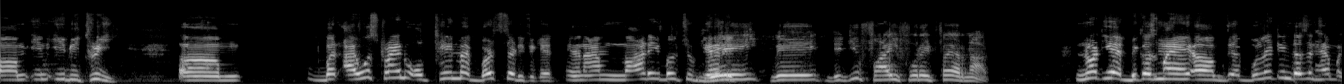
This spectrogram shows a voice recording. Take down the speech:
um, in EB3. Um, but I was trying to obtain my birth certificate and I'm not able to get wait, it. Wait, did you file 485 or not? Not yet because my um, the bulletin doesn't have my.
